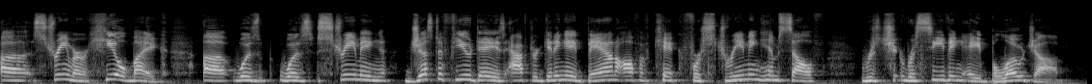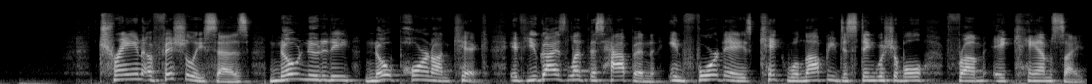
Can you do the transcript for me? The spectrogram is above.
uh, streamer, Heel Mike, uh, was was streaming just a few days after getting a ban off of Kick for streaming himself re receiving a blowjob. Train officially says no nudity, no porn on Kick. If you guys let this happen, in four days, Kick will not be distinguishable from a cam site.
